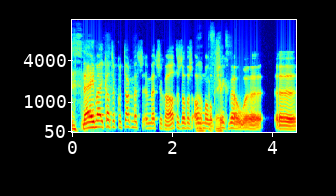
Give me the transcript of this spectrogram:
Nee, maar ik had er contact met, ze- met ze gehad. Dus dat was allemaal op Oh, zich wel eh, eh,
